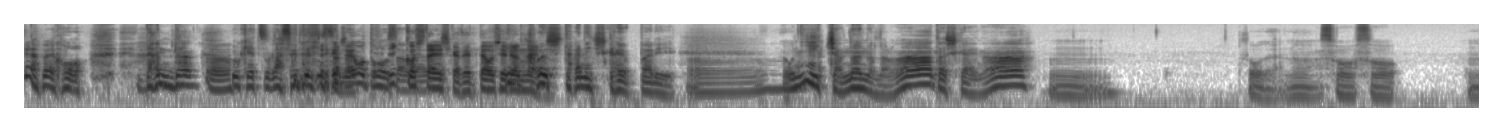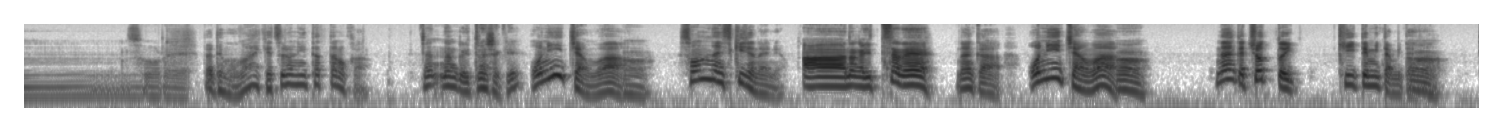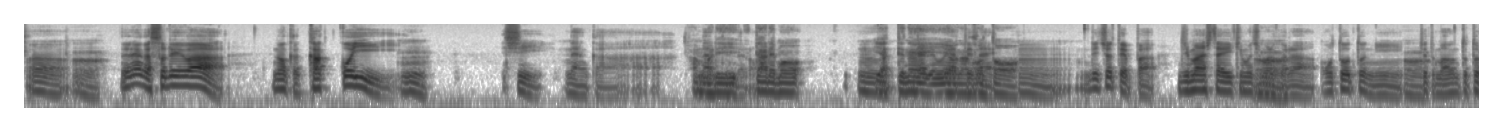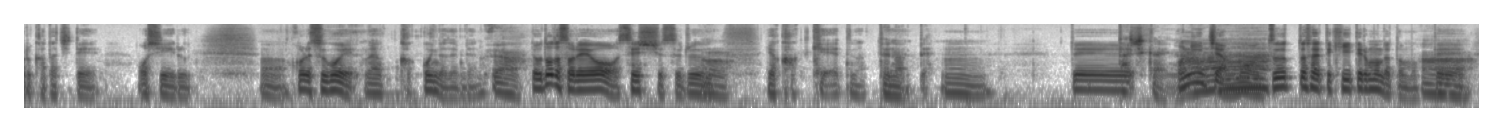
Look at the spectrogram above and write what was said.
やっぱりこうだんだんうん。受け継がせてきてるじゃんお父さん一個下にしか絶対教えられない。一個下にしかやっぱり。お兄ちゃんなんなんだろうな確かにな。うん。そうだよな。そうそう。そだでも前結論に至ったのか。れななんか言ってましたっけ、お兄ちゃんうはん、そんなに好きじゃないのよ。あーなんか言ってたね。なんかお兄ちゃんうはん。なんかちょっとい聞いてみたみたいうん。な、うん。うん。でなんかそれはなんかかっこいいうんしなんかあんまり誰もうん。やってないようなこと。をうん、でちょっとやっぱ自慢したい気持ちもあるから、弟にうん。ちょっとマウント取る形で教える、うん、これすごいなんかかっこいいんだぜみたいな。で弟はそれを摂取する、いうん。やかっけえってなって。てなって。うん、で確かにな。お兄ちゃんもずっとそうやって聞いてるもんだと思ってあ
